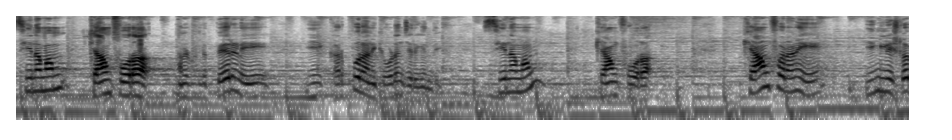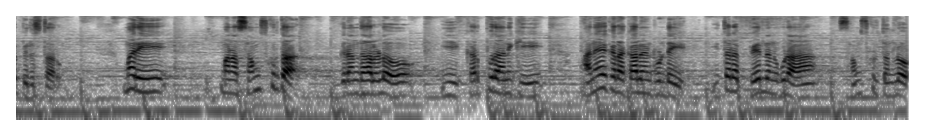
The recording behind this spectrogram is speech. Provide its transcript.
సినమం క్యాంఫోరా అనేటువంటి పేరుని ఈ కర్పూరానికి ఇవ్వడం జరిగింది. సినమం క్యాంఫోరా. క్యాంఫర్ అని ఇంగ్లీష్లో పిలుస్తారు. మరి మన సంస్కృత గ్రంథాలలో ఈ కర్పూరానికి అనేక రకాలైనటువంటి ఇతర పేర్లను కూడా సంస్కృతంలో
